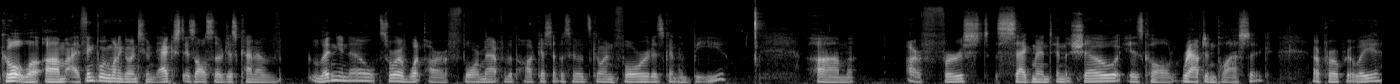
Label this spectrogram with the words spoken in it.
Cool. Well, um, I think what we want to go into next is also just kind of letting you know sort of what our format for the podcast episodes going forward is going to be. Um, our first segment in the show is called Wrapped in Plastic, appropriately.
